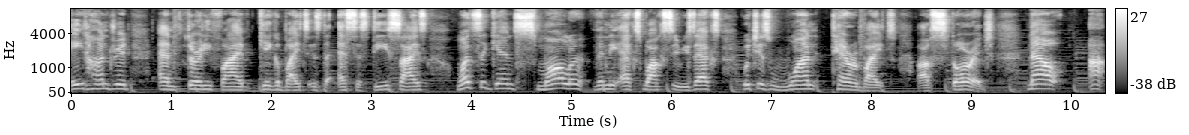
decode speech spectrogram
835 gigabytes is the SSD size, once again smaller than the Xbox Series X, which is one terabyte of storage. Now, I,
